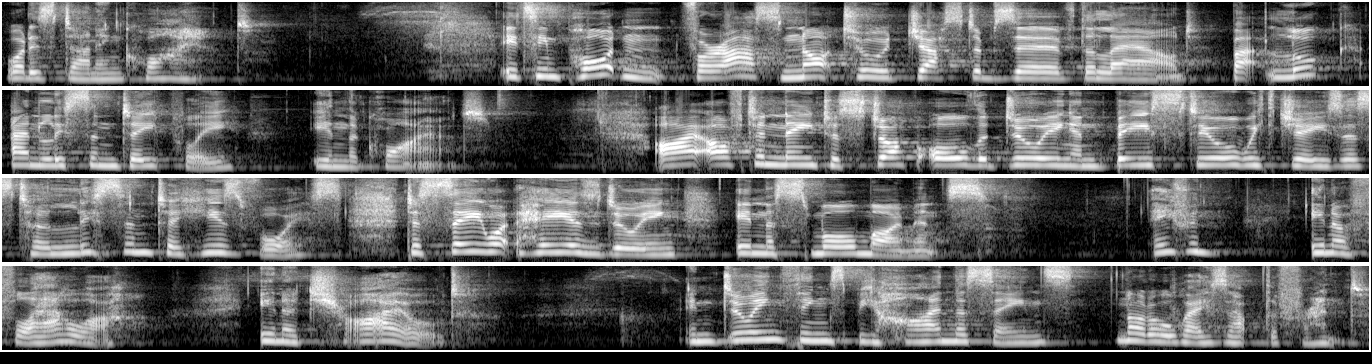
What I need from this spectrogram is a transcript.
what is done in quiet. It's important for us not to just observe the loud, but look and listen deeply in the quiet. I often need to stop all the doing and be still with Jesus to listen to his voice, to see what he is doing in the small moments, even in a flower, in a child, in doing things behind the scenes, not always up the front.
